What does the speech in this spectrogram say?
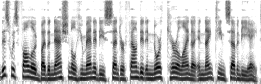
This was followed by the National Humanities Center founded in North Carolina in 1978.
